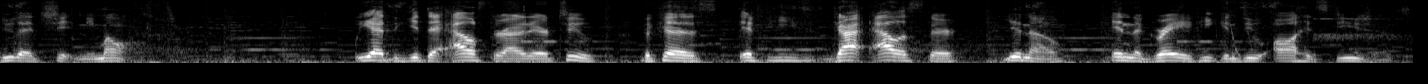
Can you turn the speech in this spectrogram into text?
do that shit anymore. We have to get that Aleister out of there too. Because if he's got Aleister, you know, in the grave, he can do all his fusions.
